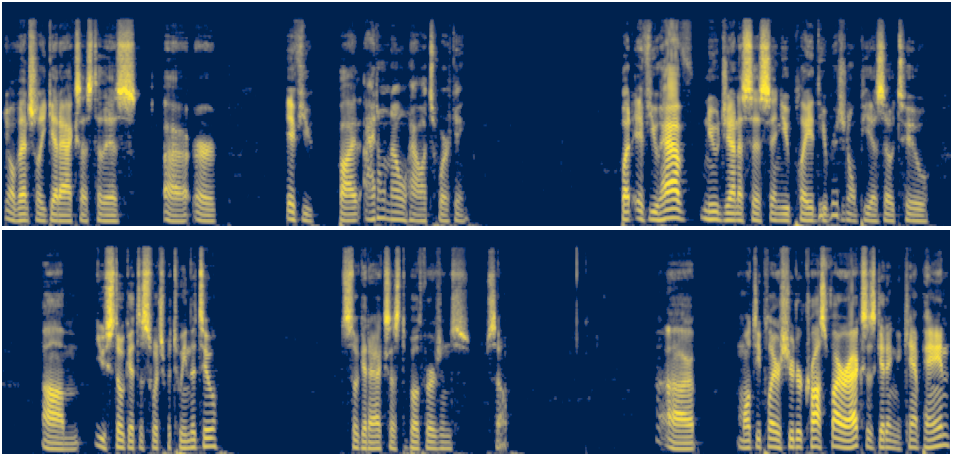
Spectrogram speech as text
you'll eventually get access to this. Uh, or if you buy, I don't know how it's working. But if you have New Genesis and you played the original PSO2, um, you still get to switch between the two still get access to both versions. So, uh, multiplayer shooter Crossfire X is getting a campaign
